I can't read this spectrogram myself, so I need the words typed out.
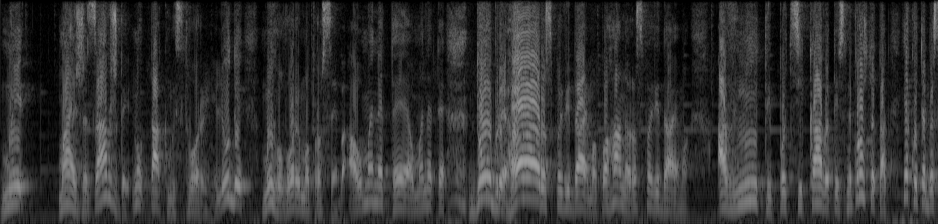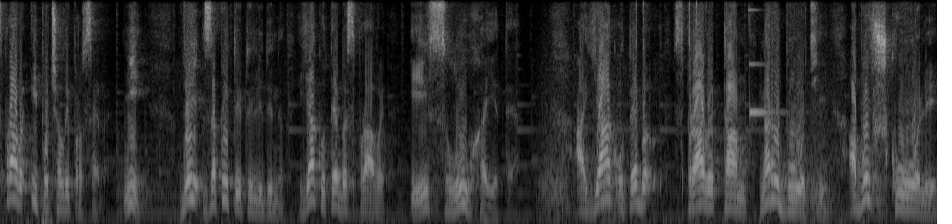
ми майже завжди, ну так ми створені люди, ми говоримо про себе. А у мене те, а у мене те. Добре, га, розповідаємо, погано розповідаємо. А вміти поцікавитись не просто так, як у тебе справи, і почали про себе. Ні. Ви запитуєте людину, як у тебе справи, і слухаєте. А як у тебе справи там на роботі або в школі,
